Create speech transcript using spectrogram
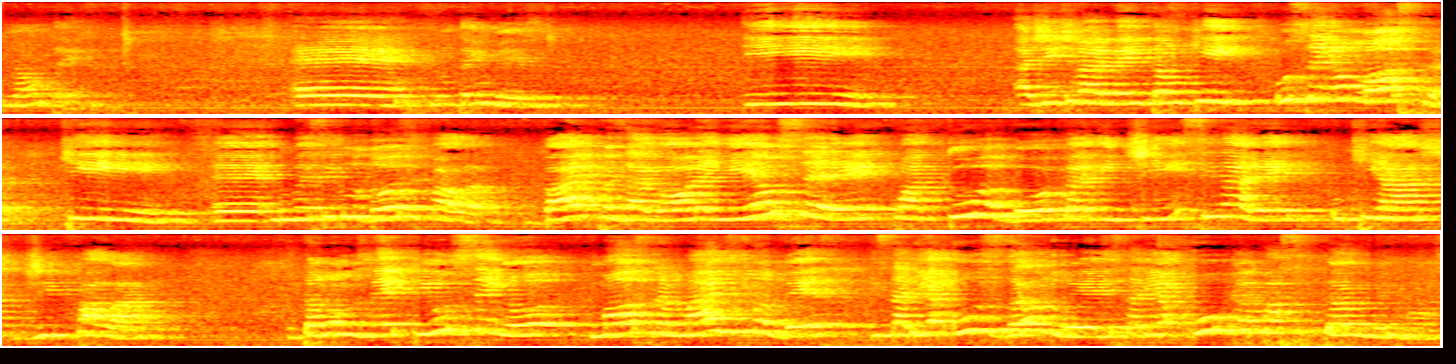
não tenho. É, não tenho mesmo. E a gente vai ver então que o Senhor mostra que é, no versículo 12 fala: Vai, pois agora, e eu serei com a tua boca e te ensinarei o que has de falar. Então vamos ver que o Senhor mostra mais uma vez, estaria usando ele, estaria o capacitando, irmãos,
